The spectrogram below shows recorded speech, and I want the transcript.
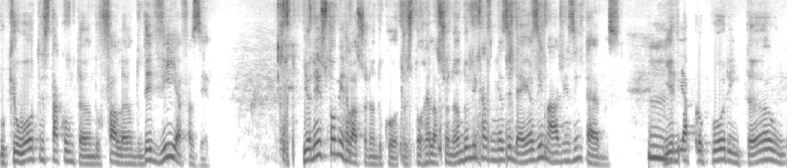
o que o outro está contando, falando, devia fazer. E eu nem estou me relacionando com outro, estou relacionando-me com as minhas ideias e imagens internas. Hum. E ele ia propor, então,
